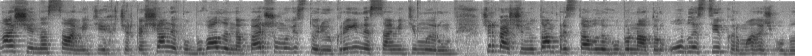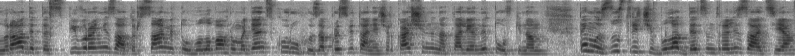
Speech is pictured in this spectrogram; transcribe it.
Наші на саміті черкащани побували на першому в історії України саміті миру. Черкащину там представили губернатор області, керманич облради та співорганізатор саміту, голова громадянського руху за процвітання Черкащини Наталія Нетовкіна. Темою зустрічі була децентралізація.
